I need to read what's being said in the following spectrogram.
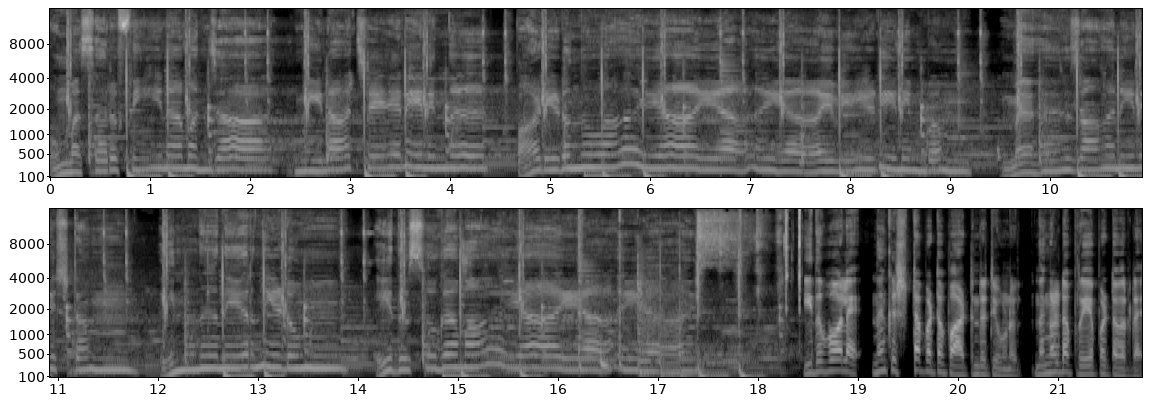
ഉമ്മ സർഫീന മൊഞ്ചായി നീലാച്ചേലിൽ നിന്ന് പാടിടുന്നു ആയി വീടിനിമ്പം മെഹസാനിലിഷ്ടം ഇന്ന് നേർന്നിടും. ഇത് സുഖമായി ഇതുപോലെ നിങ്ങൾക്ക് ഇഷ്ടപ്പെട്ട പാട്ടിന്റെ ട്യൂണിൽ നിങ്ങളുടെ പ്രിയപ്പെട്ടവരുടെ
